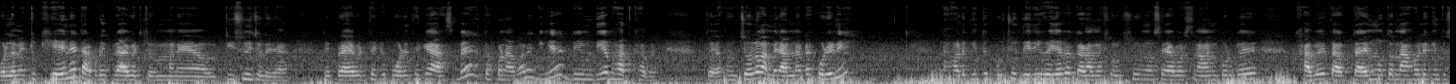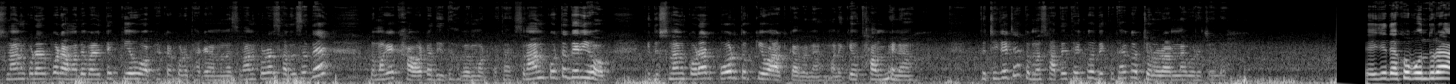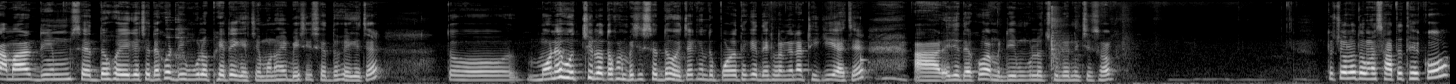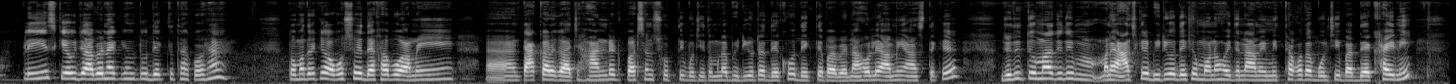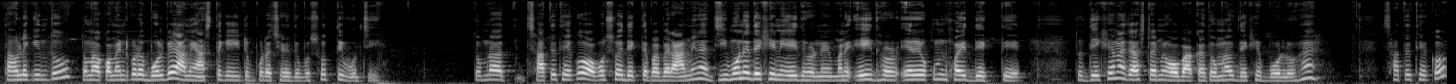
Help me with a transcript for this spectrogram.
বললাম, একটু খেয়ে নে, তারপরে প্রাইভেট মানে টিউশনে চলে যায় তো প্রাইভেট থেকে পড়ে থেকে আসবে, তখন আবার গিয়ে ডিম দিয়ে ভাত খাবে। তো এখন চলো, আমি রান্নাটা করে নিই। নাহলে কিন্তু প্রচুর দেরি হয়ে যাবে, কারণ আমার শ্বশুর মশাই আবার স্নান করবে, খাবে, তার টাইম মতো না হলে কিন্তু স্নান করার পর আমাদের বাড়িতে কেউ অপেক্ষা করে থাকে না। মানে স্নান করার সাথে সাথে তোমাকে খাওয়াটা দিতে হবে, মোট কথা। স্নান করতে দেরি হোক, কিন্তু স্নান করার পর তো কেউ আটকাবে না মানে কেউ থামবে না। তো ঠিক আছে, তোমরা সাথে থেকো, দেখতে থাকো, চলো রান্না করে চলো। এই যে দেখো বন্ধুরা, আমার ডিম সেদ্ধ হয়ে গেছে। দেখো, ডিমগুলো ফেটে গেছে, মনে হয় বেশি সেদ্ধ হয়ে গেছে। তো মনে হচ্ছিল তখন বেশি সেদ্ধ হয়েছে, কিন্তু পরে থেকে দেখলাম যে না, ঠিকই আছে। আর এই যে দেখো, আমি ডিমগুলো ছুলে নিচ্ছি সব। তো চলো তোমরা সাথে থেকো। প্লিজ কেউ যাবে না, কিন্তু দেখতে থাকো হ্যাঁ? তোমাদেরকে অবশ্যই দেখাবো আমি টাকার গাছ হান্ড্রেড পার্সেন্ট সত্যি বলছি, তোমরা ভিডিওটা দেখো, দেখতে পাবে। না হলে আমি আজ থেকে, যদি তোমরা যদি মানে আজকের ভিডিও দেখে মনে হয় যে না, আমি মিথ্যা কথা বলছি বা দেখাইনি, তাহলে কিন্তু তোমরা কমেন্ট করে বলবে, আমি আজ থেকে ইউটিউব করে ছেড়ে দেবো, সত্যি বলছি। তোমরা সাথে থেকো, অবশ্যই দেখতে পাবে। আর আমি না জীবনে দেখিনি এই ধরনের মানে এই ধর, এরকম হয় দেখতে। তো দেখে না, জাস্ট আমি অবাকা, তোমরাও দেখে বলো হ্যাঁ? সাথে থেকো।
